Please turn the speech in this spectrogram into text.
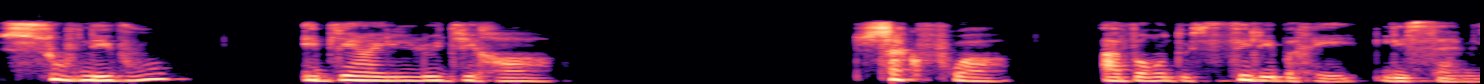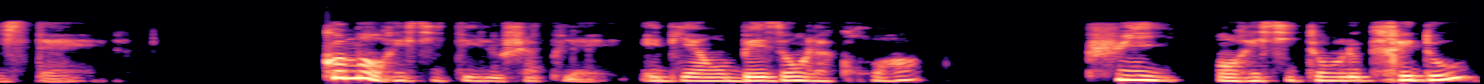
souvenez-vous, eh bien, il le dira chaque fois avant de célébrer les saints mystères. Comment réciter le chapelet? Eh bien en baisant la croix, puis en récitant le credo,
